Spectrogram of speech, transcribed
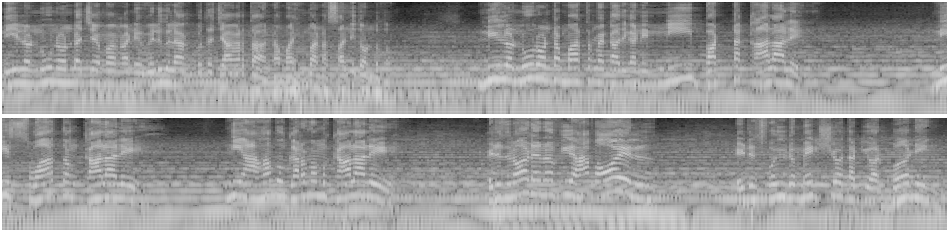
నీలో నూనె ఉండొచ్చేమో కానీ వెలుగు లేకపోతే జాగ్రత్త. నా మహిమ నా సన్నిధి ఉండదు. నీలో నూనె ఉండటం మాత్రమే కాదు కానీ నీ బట్ట కాలాలి. నీ స్వార్థం కాలాలి. నీ అహము గర్వము కాలాలి. It is not enough you have oil it is for you to make sure that you are burning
